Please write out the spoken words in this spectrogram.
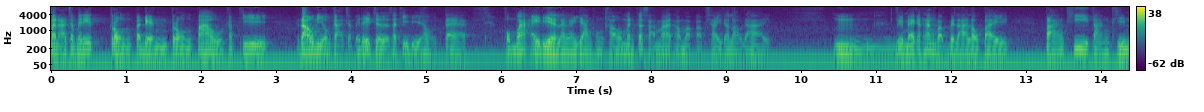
มันอาจจะไม่ได้ตรงประเด็นตรงเป้ากับที่เรามีโอกาสจะไปได้เจอสัทีเดียว แต่ผมว่าไอเดียหลาย ๆ อย่างของเขา มันก็สามารถเอามาปรับใช้กับเราได้ อืม หรือแม้กระทั่งแบบเวลาเราไปต่างที่ต่างถิ่น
